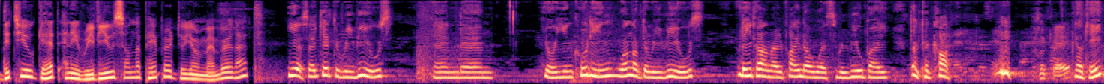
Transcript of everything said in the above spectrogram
did you get any reviews on the paper? Do you remember that? Yes, I get the reviews, and um, you're including one of the reviews. Later on, I find out was reviewed by Dr. Carr. okay. Okay.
